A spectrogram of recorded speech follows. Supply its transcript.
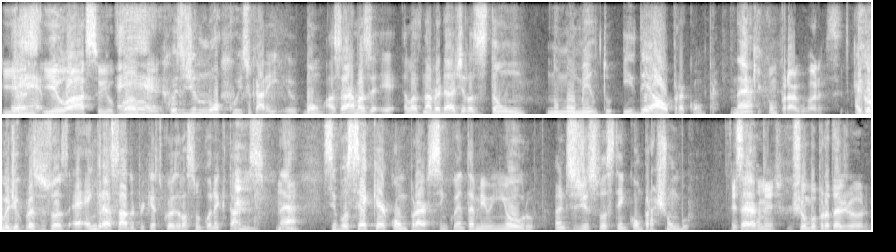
E, É. e o aço e o É, cobre. coisa de louco isso, cara. E, bom, as armas, é, elas na verdade, elas estão no momento ideal para compra, né? Tem que comprar agora. É como eu digo para as pessoas, é, é engraçado porque as coisas elas são conectadas, né? Se você quer comprar 50 mil em ouro, antes disso você tem que comprar chumbo. certo? Exatamente. Chumbo protege ouro.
